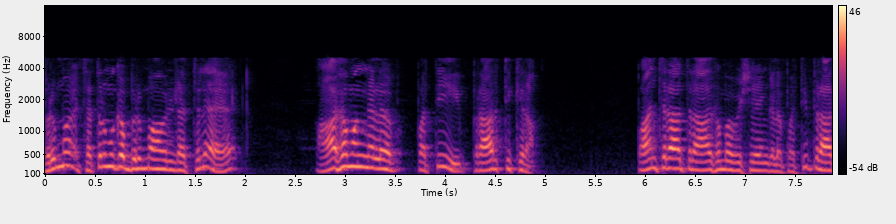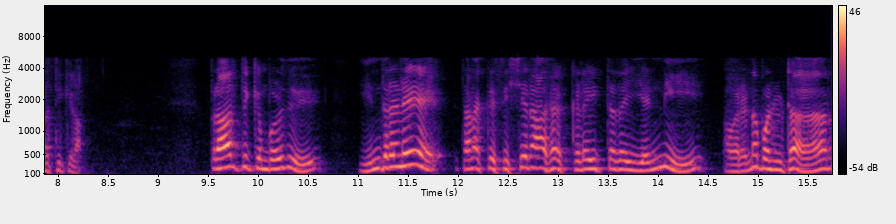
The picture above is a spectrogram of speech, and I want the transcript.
பிரம்ம சத்ருமுக பிரம்மாவினிடத்தில் ஆகமங்களை பற்றி பிரார்த்திக்கிறான். பாஞ்சராத்திர ஆகம விஷயங்களை பற்றி பிரார்த்திக்கிறான். பிரார்த்திக்கும் பொழுது இந்திரனே தனக்கு சிஷ்யனாக கிடைத்ததை எண்ணி அவர் என்ன பண்ணிட்டார்?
